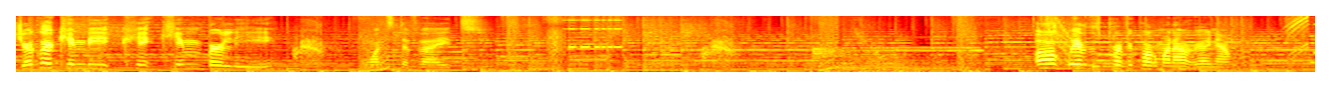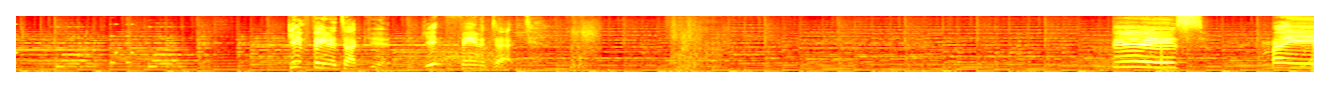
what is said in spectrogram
Juggler Kimby, Ki Kimberly wants to fight. Oh, we have this perfect Pokemon out right now. Get Feint Attacked in. Get Feint Attacked. Peace. Bye.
